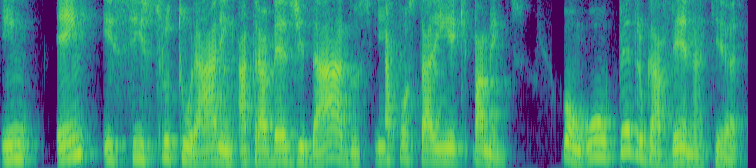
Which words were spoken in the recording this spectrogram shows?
em, em, em se estruturarem através de dados e apostarem em equipamentos? Bom, o Pedro Gavena, que é,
